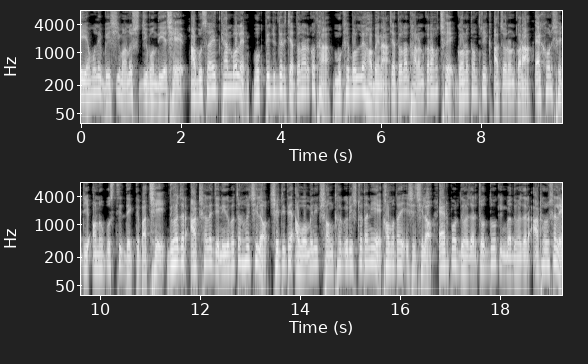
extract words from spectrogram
এই আমলে বেশি মানুষ জীবন দিয়েছে। আবু সাইদ খান বলেন, মুক্তিযুদ্ধের চেতনার কথা মুখে বললে হবে না। চেতনা ধারণ করা হচ্ছে গণতান্ত্রিক আচরণ করা। এখন সেটি অনুপস্থিত দেখতে পাচ্ছি। দু হাজার আট সালে যে নির্বাচন হয়েছিল সেটিতে আওয়ামী লীগ সংখ্যাগরিষ্ঠতা নিয়ে ক্ষমতায় এসেছিল। এরপর দু হাজার চোদ্দ কিংবা দু হাজার আঠারো সালে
